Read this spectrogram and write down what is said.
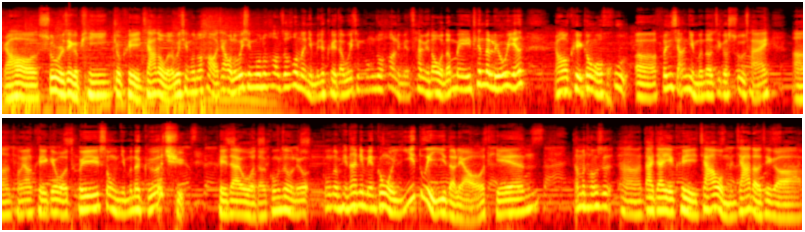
然后输入这个拼音就可以加到我的微信公众号。加我的微信公众号之后呢，你们就可以在微信公众号里面参与到我的每天的留言，然后可以跟我互呃分享你们的这个素材啊，同样可以给我推送你们的歌曲，可以在我的公众流公众平台里面跟我一对一的聊天。那么同时，嗯，大家也可以加我们家的这个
